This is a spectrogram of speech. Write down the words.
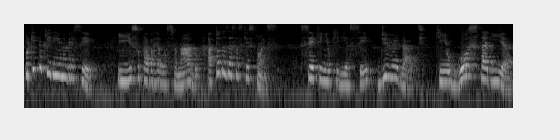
Por que, que eu queria emagrecer? E isso estava relacionado a todas essas questões. Ser quem eu queria ser de verdade, quem eu gostaria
